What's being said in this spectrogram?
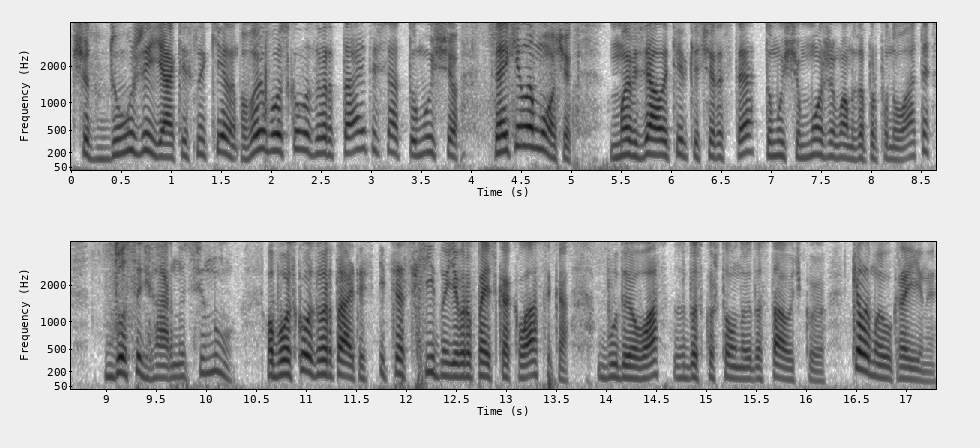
що дуже якісний килим. Ви обов'язково звертайтеся, тому що цей килимочок ми взяли тільки через те, тому що можемо вам запропонувати досить гарну ціну. Обов'язково звертайтесь, і ця східноєвропейська класика буде у вас з безкоштовною доставочкою. Килими України.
